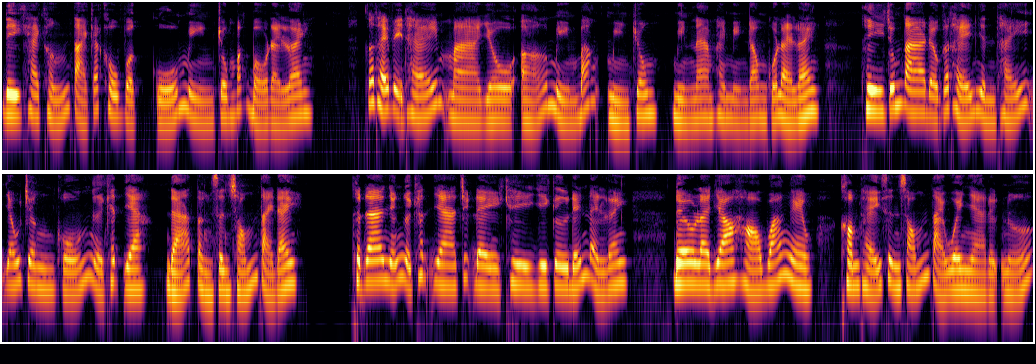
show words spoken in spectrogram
đi khai khẩn tại các khu vực của miền Trung Bắc Bộ Đài Loan. Có thể vì thế mà dù ở miền Bắc, miền Trung, miền Nam hay miền Đông của Đài Loan, thì chúng ta đều có thể nhìn thấy dấu chân của người khách gia đã từng sinh sống tại đây. Thực ra những người khách gia trước đây khi di cư đến Đài Loan đều là do họ quá nghèo, không thể sinh sống tại quê nhà được nữa,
